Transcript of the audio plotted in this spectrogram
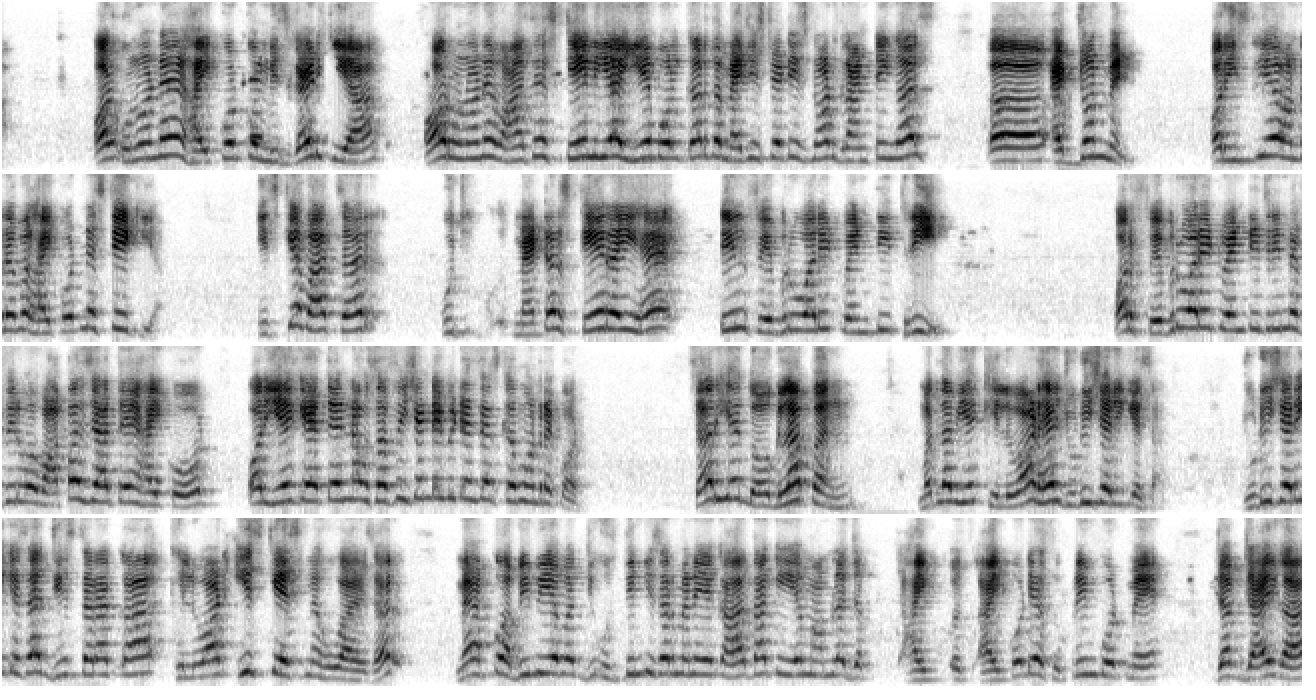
और उन्होंने हाईकोर्ट को मिसगाइड किया और उन्होंने वहाँ से स्टे लिया ये बोलकर the magistrate is not granting us adjournment और इसलिए ऑनरेबल हाईकोर्ट ने स्टे किया। इसके बाद सर कुछ मैटर स्टे रही है टिल फेब्रुवरी 23 और फेब्रुवरी 23 में फिर वो वापस जाते हैं हाईकोर्ट और ये कहते हैं now sufficient evidence has come on record sir ये दोगलापन मतलब ये खिलवाड़ है जुडिशरी के साथ। जुडिशरी के साथ जिस तरह का खिलवाड़ इस केस में हुआ है सर मैं आपको अभी भी उस दिन भी सर मैंने ये कहा था कि ये मामला जब हाई हाईकोर्ट या सुप्रीम कोर्ट में जब जाएगा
